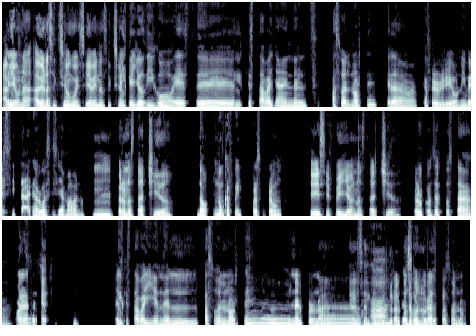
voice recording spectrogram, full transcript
Había una, había una sección, güey, sí, había una sección. El que yo digo es el que estaba ya en el Paso del Norte, que era cafebrería universitaria, algo así se llamaba, ¿no? Mm, pero no está chido. No, nunca fui, por eso pregunto. Sí, sí fui yo, no está chido. Pero el concepto está. ¿Cuál es? El que estaba ahí en el Paso del Norte, en el Prona. En el Centro Ah, Cultural Centro Paso del Cultural Norte. Paso del Norte.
